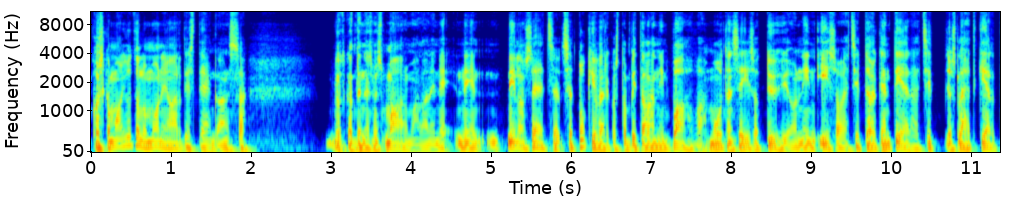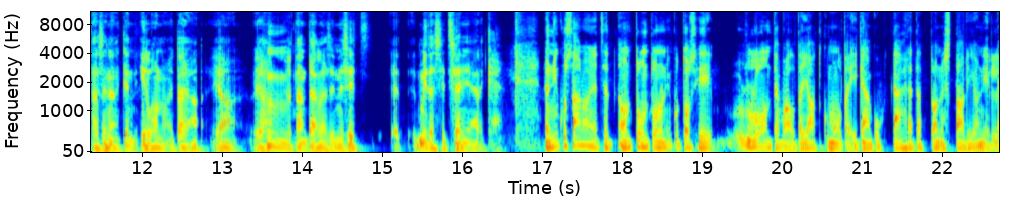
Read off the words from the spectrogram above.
Koska mä oon jutellut monien artistien kanssa, jotka on tehnyt esimerkiksi maailmalla, niin, niin, niin niillä on se, että se, se tukiverkoston pitää olla niin vahva. Muuten se iso tyhjö on niin iso, että sitten ei oikein tiedä, että sit, jos lähdet kiertämään sen jälkeen ilonoita ja, ja, ja Mm. mm. jotain tällaisia, niin sit, et, et mitä sitten sen jälkeen? No niin kuin sanoin, että se on tuntunut niin kuin tosi luontevalta jatkumolta ikään kuin tähdätä tuonne stadionille,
